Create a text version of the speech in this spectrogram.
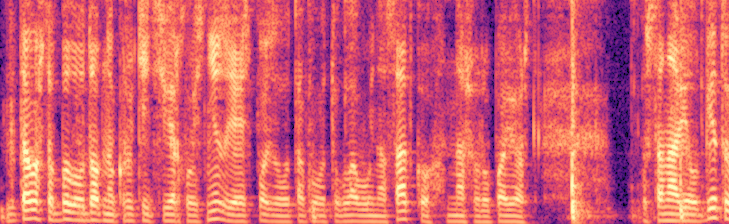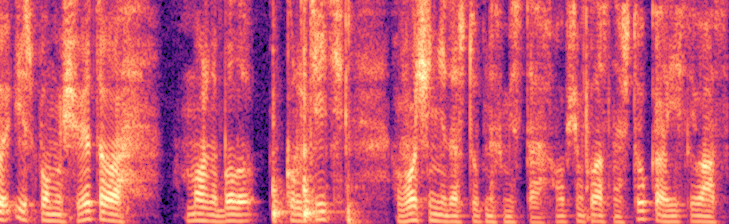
Для того, чтобы было удобно крутить сверху и снизу, я использовал такую вот угловую насадку на шуруповерт. Установил биту и с помощью этого можно было крутить в очень недоступных местах. В общем, классная штука. Если у вас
